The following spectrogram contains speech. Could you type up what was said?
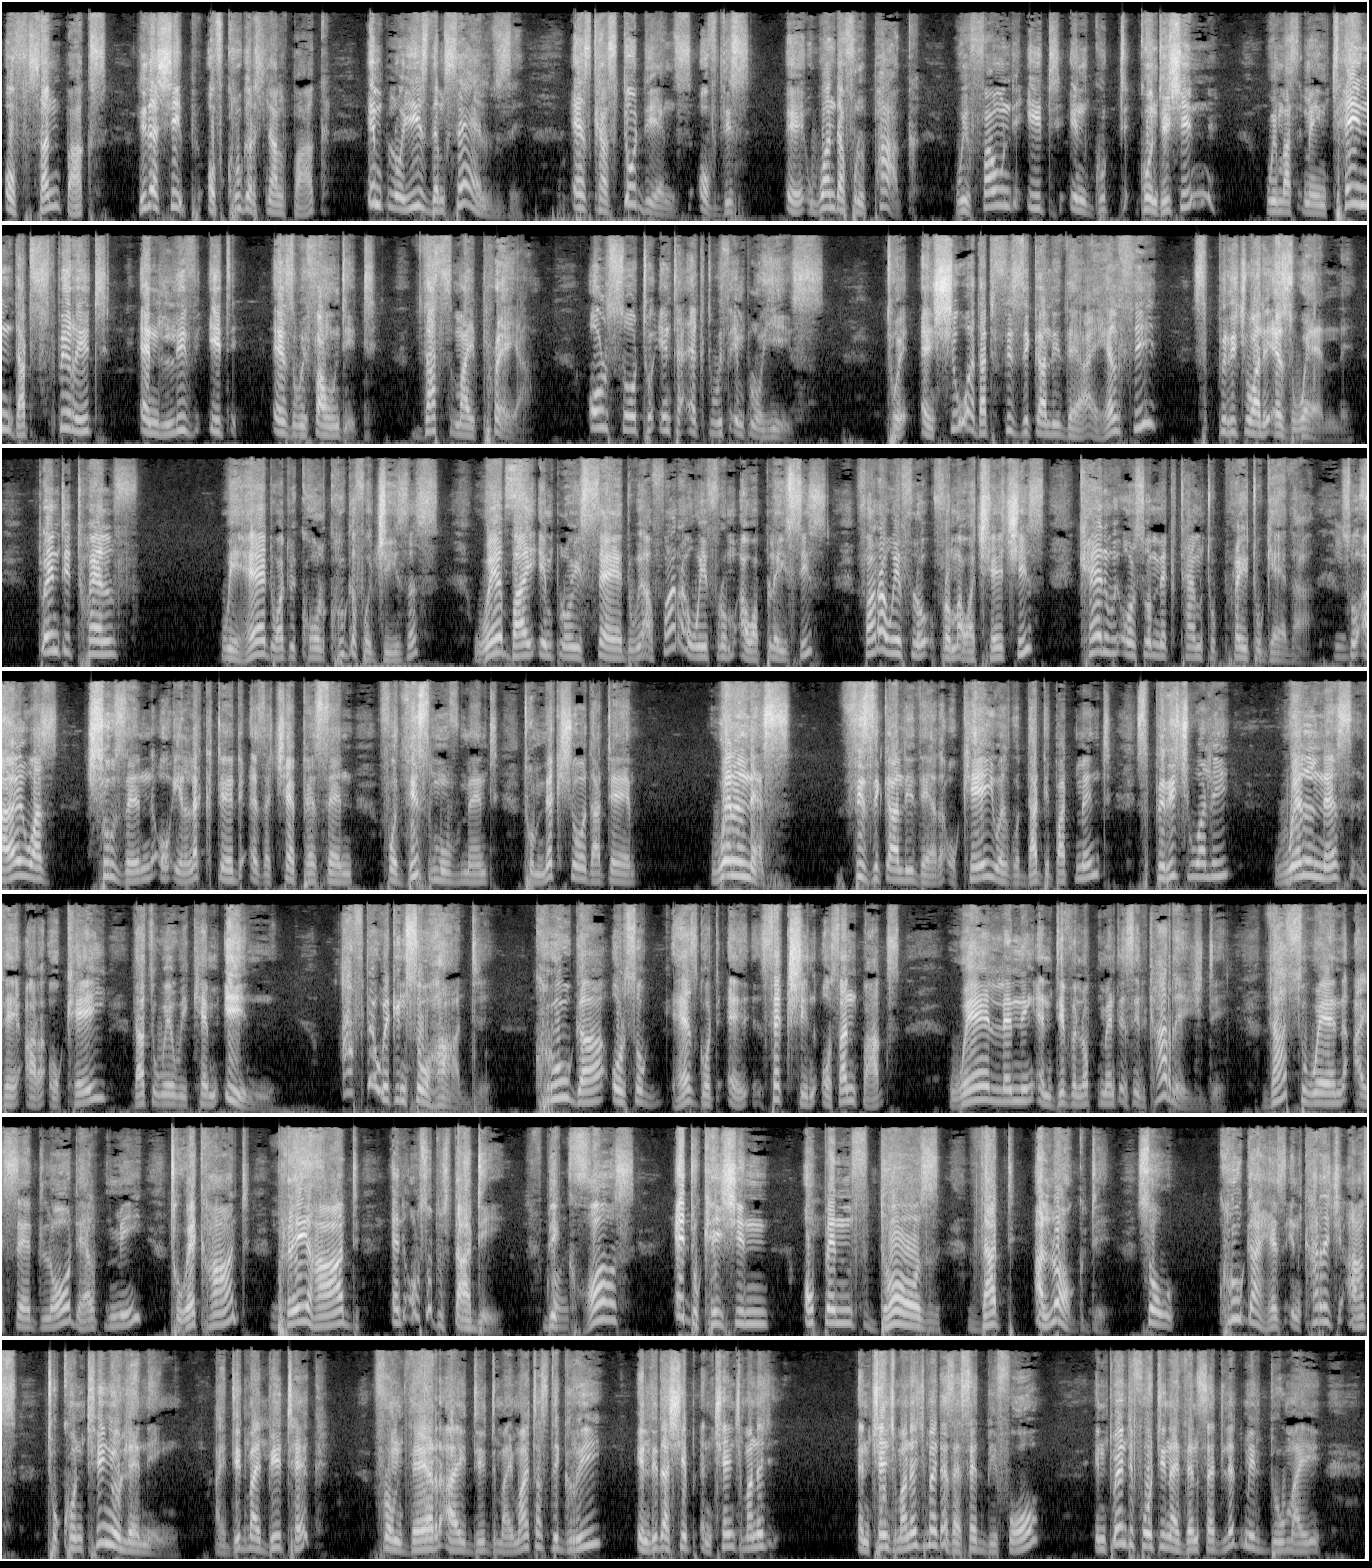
of SANParks, leadership of Kruger National Park, employees themselves as custodians of this uh, wonderful park. we found it in good condition. We must maintain that spirit and leave it as we found it. That's my prayer. Also to interact with employees to ensure that physically they are healthy, spiritually as well. 2012, we had what we call Kruger for Jesus, whereby employees said, we are far away from our places, far away from our churches. Can we also make time to pray together? Yes. So I was chosen or elected as a chairperson for this movement to make sure that uh, wellness, physically they are okay. We've got that department. Spiritually, wellness, they are okay. That's where we came in. After working so hard, Kruger also has got a section or SANParks where learning and development is encouraged. That's when I said, Lord, help me to work hard, pray hard, and also to study. Because education opens doors that are locked. So Kruger has encouraged us to continue learning. I did my BTech. From there, I did my master's degree in leadership and change manage and change management, as I said before. In 2014, I then said, let me do my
